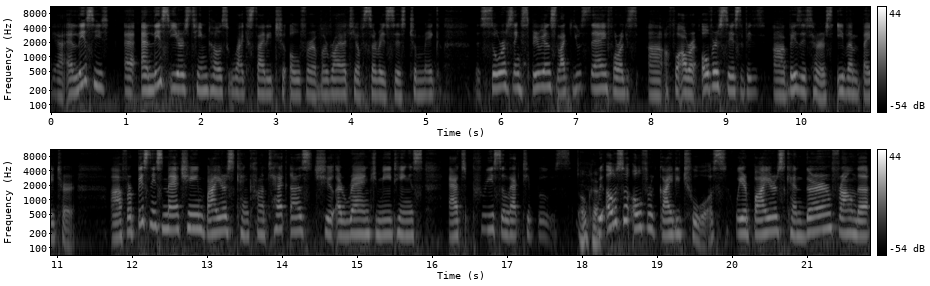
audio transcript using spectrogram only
Yeah, at least is- uh, at this year's Timtos, we're excited to offer a variety of services to make the sourcing experience, like you say, for uh, for our overseas vis- uh, visitors even better. Uh, for business matching, buyers can contact us to arrange meetings at pre-selected booths. Okay. We also offer guided tools where buyers can learn from the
